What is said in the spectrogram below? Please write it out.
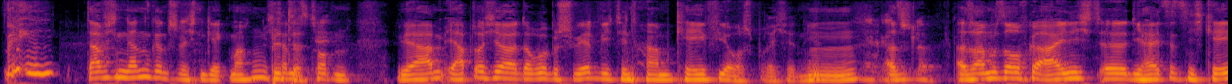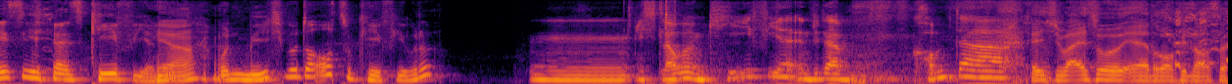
bing. Darf ich einen ganz, ganz schlechten Gag machen? Ich Bitte. kann das toppen. Wir haben, ihr habt euch ja darüber beschwert, wie ich den Namen Käfi ausspreche. Ne? Ja, ganz also, schlimm. also haben wir uns darauf geeinigt, äh, die heißt jetzt nicht Casey, die heißt Kefir. Ne? Ja. Und Milch wird doch auch zu Kefi, oder? Ich glaube im Kefir, entweder kommt da Ich weiß, wo er drauf hinaus will.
